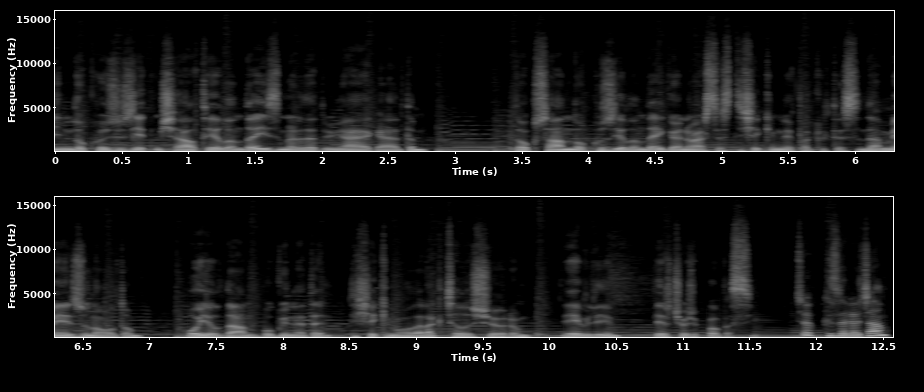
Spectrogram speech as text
1976 yılında İzmir'de dünyaya geldim. 99 yılında Ege Üniversitesi Diş Hekimliği Fakültesinden mezun oldum. O yıldan bugüne de diş hekimi olarak çalışıyorum. Evliyim, bir çocuk babasıyım. Çok güzel hocam.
